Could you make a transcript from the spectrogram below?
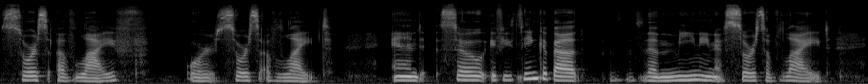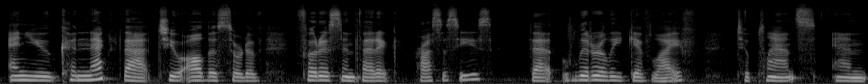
source of life or source of light. And so, if you think about the meaning of source of light and you connect that to all the sort of photosynthetic processes that literally give life to plants and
